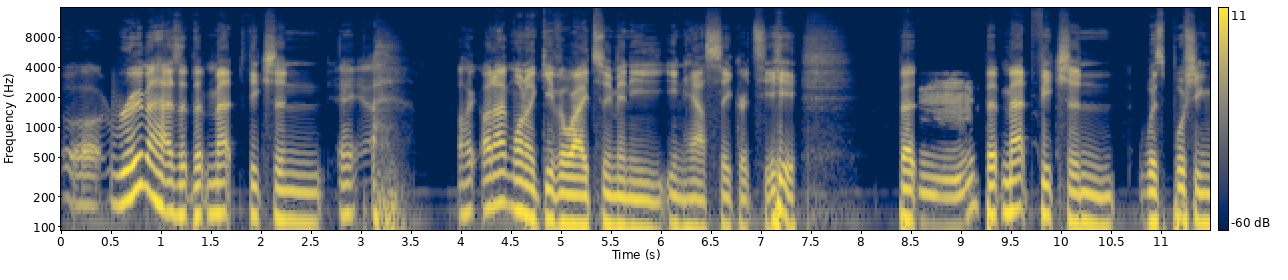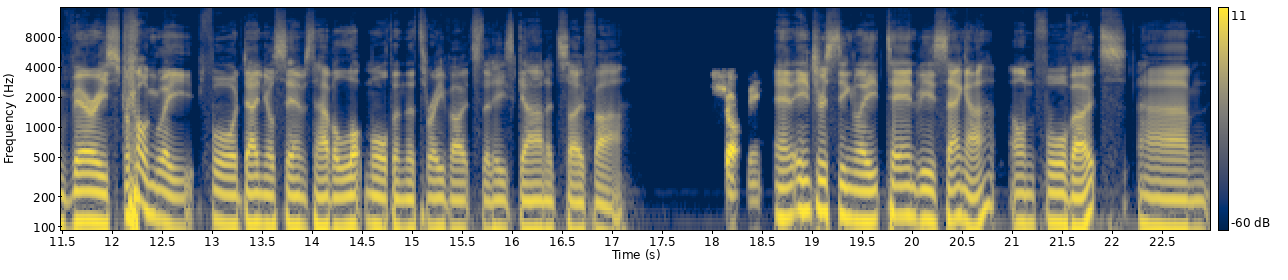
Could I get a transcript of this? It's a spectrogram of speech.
Uh, rumor has it that Matt Fiction. I, I don't want to give away too many in-house secrets here, but mm. but Matt Fiction was pushing very strongly for Daniel Sams to have a lot more than the three votes that he's garnered so far. Shocked me. And interestingly, Tanveer Sangha on four votes. Um,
